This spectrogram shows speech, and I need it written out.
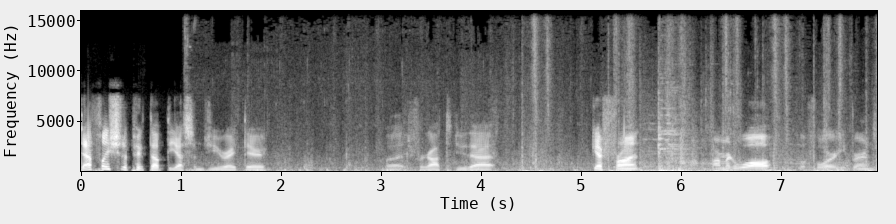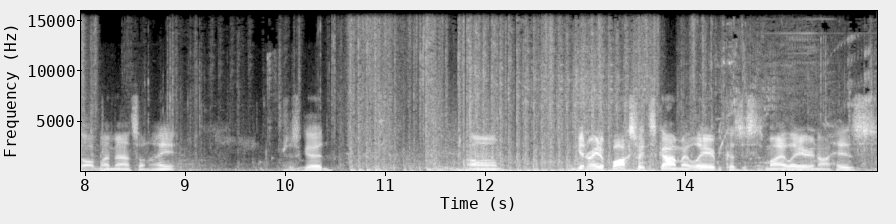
Definitely should have picked up the SMG right there, but forgot to do that. Get front, armored wall before he burns all my mats on height, which is good. Um, I'm getting ready to box fight this guy on my layer because this is my layer, not his.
